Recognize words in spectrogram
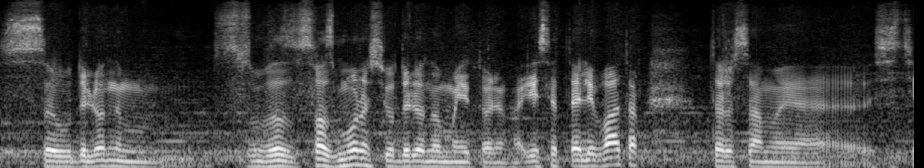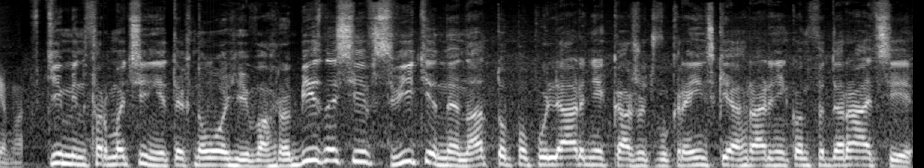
с удаленным, с воз- с возможностью удаленного мониторинга. Если это элеватор, та же самая э, система. Втім, інформаційні технології в агробізнесі в світі не надто популярні, кажуть в Українській аграрній конфедерації.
